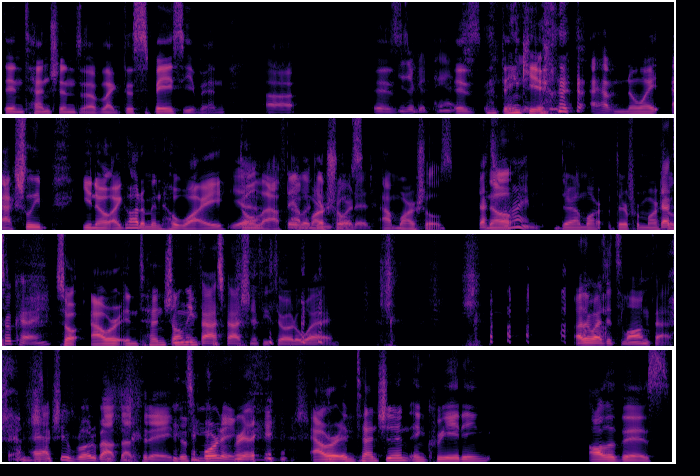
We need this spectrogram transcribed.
the intentions of like this space even uh is these are good pants. is thank you i have no idea actually you know i got them in hawaii Yeah, don't laugh at marshalls imported. at marshalls that's no, fine. they're at Mar- they're from marshalls That's okay. so our It's intention only fast fashion if you throw it away. Otherwise, it's long fashion. i actually wrote about that today this morning really? our intention in creating all of this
